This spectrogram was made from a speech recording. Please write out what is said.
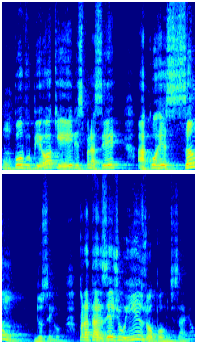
um povo pior que eles para ser a correção do Senhor, para trazer juízo ao povo de Israel.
